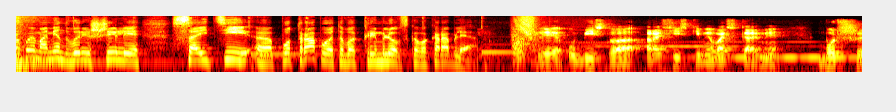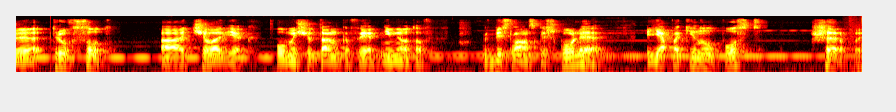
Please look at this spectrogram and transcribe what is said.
Какой момент вы решили сойти э, по трапу этого кремлевского корабля? После убийства российскими войсками больше 300 а, человек с помощью танков и огнеметов в Бесланской школе, я покинул пост Шерпы.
